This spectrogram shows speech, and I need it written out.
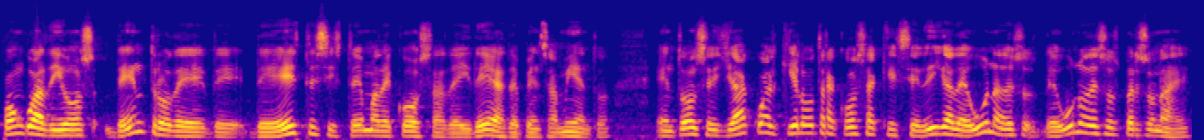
pongo a Dios dentro de, de, este sistema de cosas, de ideas, de pensamiento, entonces ya cualquier otra cosa que se diga de, una de, esos, de uno de esos personajes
